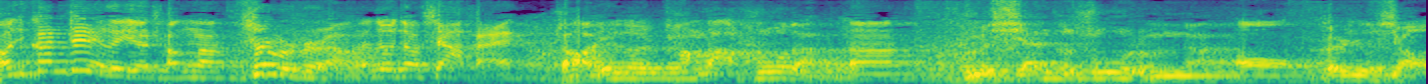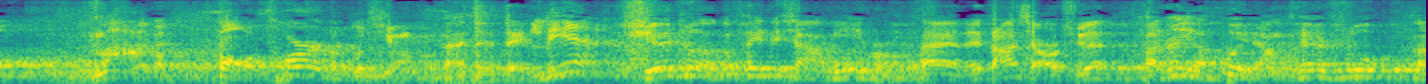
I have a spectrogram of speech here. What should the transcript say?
啊，你干这个也成啊？是不是啊那？就叫下海。找一个唱大书的，啊，什么弦子书什么的，哦跟人家学，那个抱撺儿的不行，哎，得得练，学这个非得下功夫，哎，得打小学。反正也会两天书，嗯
